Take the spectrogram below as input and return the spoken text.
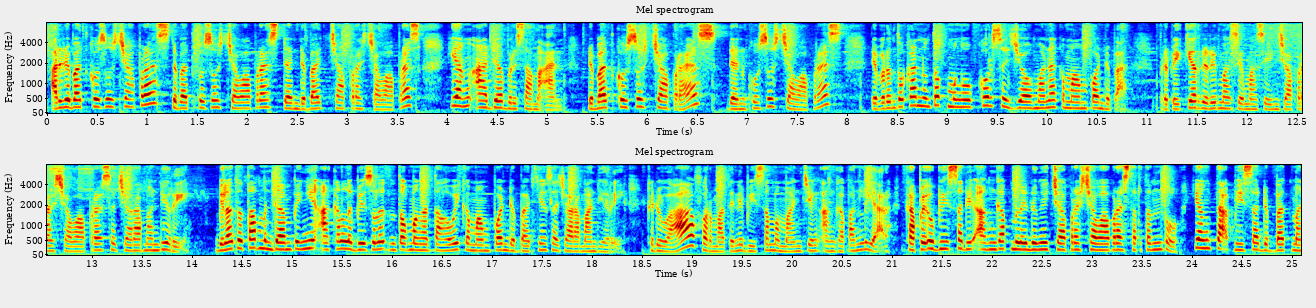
Ada debat khusus Capres, debat khusus Cawapres, dan debat Capres-Cawapres yang ada bersamaan. Debat khusus Capres dan khusus Cawapres diperuntukkan untuk mengukur sejauh mana kemampuan debat, berpikir dari masing-masing Capres-Cawapres secara mandiri. Bila tetap mendampingi akan lebih sulit untuk mengetahui kemampuan debatnya secara mandiri. Kedua, format ini bisa memancing anggapan liar. KPU bisa dianggap melindungi capres-cawapres tertentu yang tak bisa debat mandiri.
